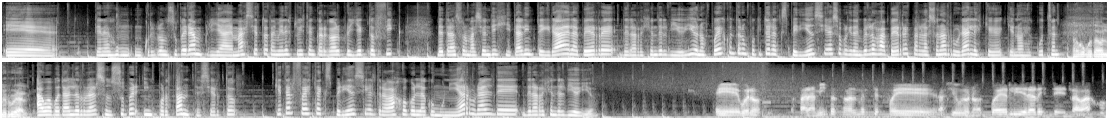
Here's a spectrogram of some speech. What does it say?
Eh, tienes un, currículum súper amplio y además, ¿cierto? También estuviste encargado del proyecto FIC de transformación digital integrada de la APR de la región del Biobío. ¿Nos puedes contar un poquito la experiencia de eso? Porque también los APR para las zonas rurales que, que nos escuchan. Agua potable rural. Agua potable rural son súper importantes, ¿cierto? ¿Qué tal fue esta experiencia y el trabajo con la comunidad rural de, de la región del Biobío? Eh, bueno, para mí personalmente fue ha sido un honor poder liderar este trabajo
